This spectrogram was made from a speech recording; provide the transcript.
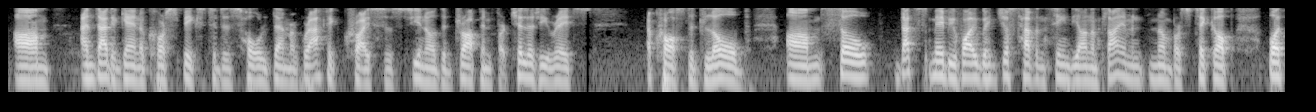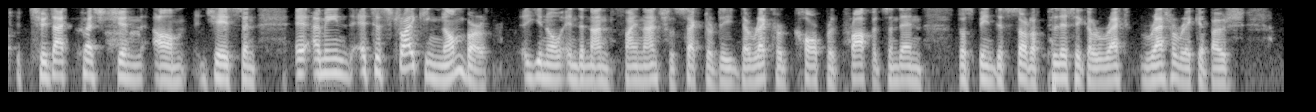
Um, and that again, of course, speaks to this whole demographic crisis, you know, the drop in fertility rates across the globe. Um, so that's maybe why we just haven't seen the unemployment numbers tick up. But to that question, um, Jason, I mean, it's a striking number you know, in the non-financial sector, the, the record corporate profits, and then there's been this sort of political rhetoric about,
